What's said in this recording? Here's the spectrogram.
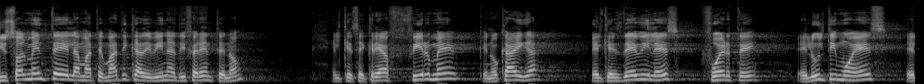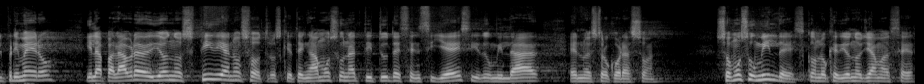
Y usualmente la matemática divina es diferente, ¿no? El que se crea firme, que no caiga. El que es débil es fuerte. El último es el primero. Y la palabra de Dios nos pide a nosotros que tengamos una actitud de sencillez y de humildad en nuestro corazón. Somos humildes con lo que Dios nos llama a hacer,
